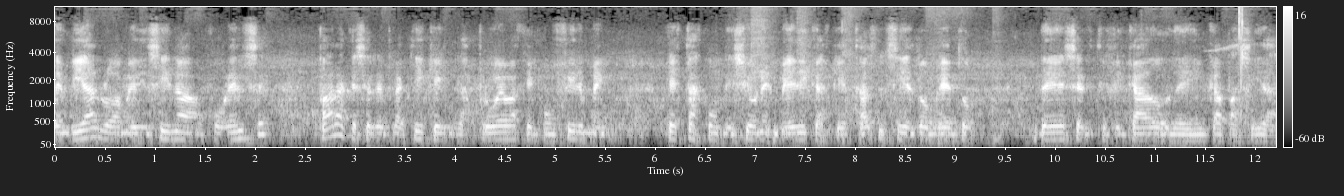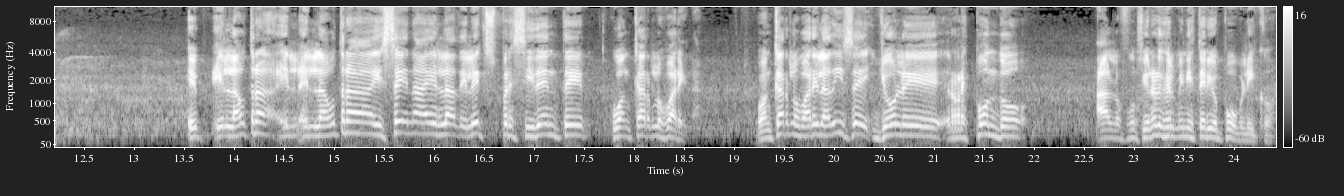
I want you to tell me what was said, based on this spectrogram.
enviarlo a medicina forense para que se le practiquen las pruebas que confirmen estas condiciones médicas que están siendo objeto de certificado de incapacidad. Eh, la, otra, la otra escena es la del expresidente Juan Carlos Varela. Juan Carlos Varela dice, yo le respondo a los funcionarios del Ministerio Público.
